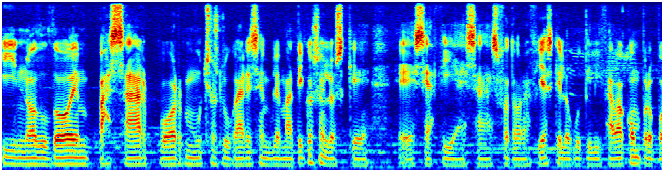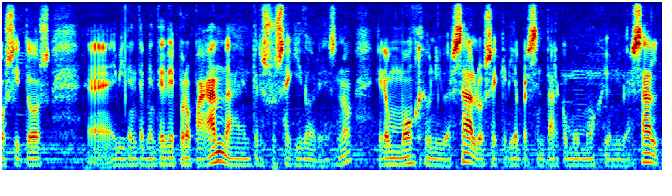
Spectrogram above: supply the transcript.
y no dudó en pasar por muchos lugares emblemáticos en los que eh, se hacía esas fotografías que luego utilizaba con propósitos, eh, evidentemente, de propaganda entre sus seguidores. ¿no? Era un monje universal, o se quería presentar como un monje universal.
